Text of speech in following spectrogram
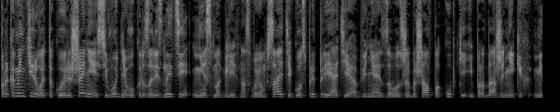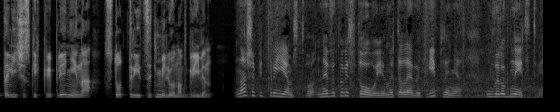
Прокомментировать такое решение сегодня в Укрзалезнице не смогли. На своем сайте госпредприятие обвиняет завод ЖБШ в покупке и продаже неких металлических креплений на 130 миллионов гривен. Наше підприємство не використовує металеве кріплення у виробництві.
